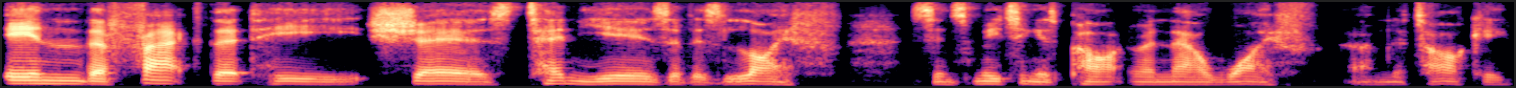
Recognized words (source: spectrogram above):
in the fact that he shares 10 years of his life since meeting his partner and now wife, um, Nataki.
